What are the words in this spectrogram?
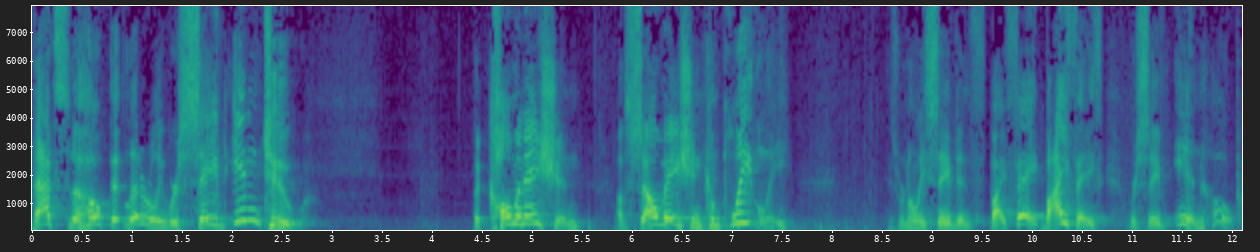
that's the hope that literally we're saved into. The culmination of salvation completely is we're not only saved in, by faith, by faith, we're saved in hope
